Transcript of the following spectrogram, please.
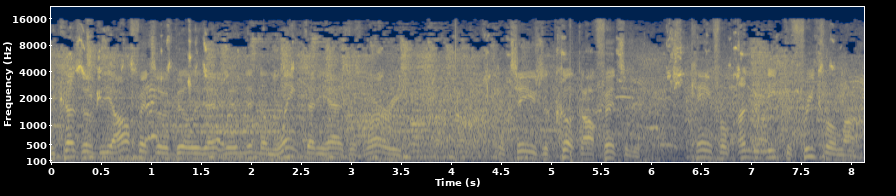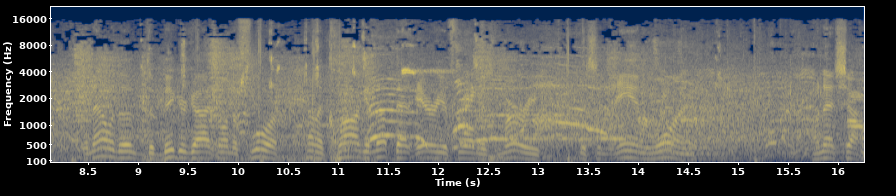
because of the offensive ability that within the length that he has with Murray continues to cook offensively. Came from underneath the free throw line. But now with the, the bigger guys on the floor, kind of clogging up that area for him as Murray with some and one on that shot.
